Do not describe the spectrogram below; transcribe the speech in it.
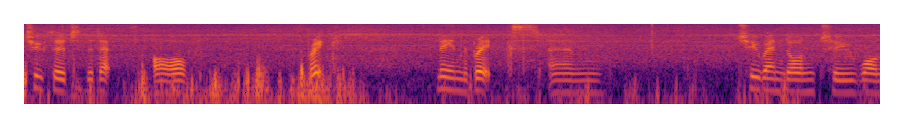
two-thirds of the depth of the brick laying the bricks um, two end on to one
